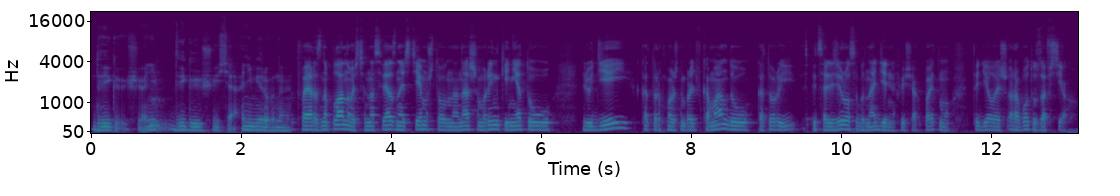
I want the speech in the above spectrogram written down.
двигающую, ани... mm. двигающуюся, анимированную. Твоя разноплановость, она связана с тем, что на нашем рынке нету людей, которых можно брать в команду, который специализировался бы на отдельных вещах, поэтому ты делаешь работу за всех.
